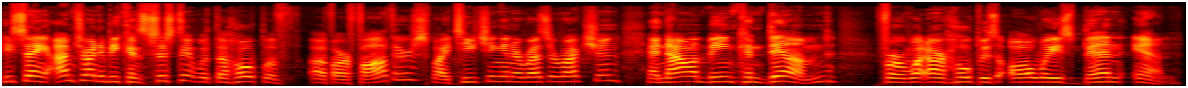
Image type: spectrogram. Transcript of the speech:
He's saying, I'm trying to be consistent with the hope of, of our fathers by teaching in a resurrection, and now I'm being condemned for what our hope has always been in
